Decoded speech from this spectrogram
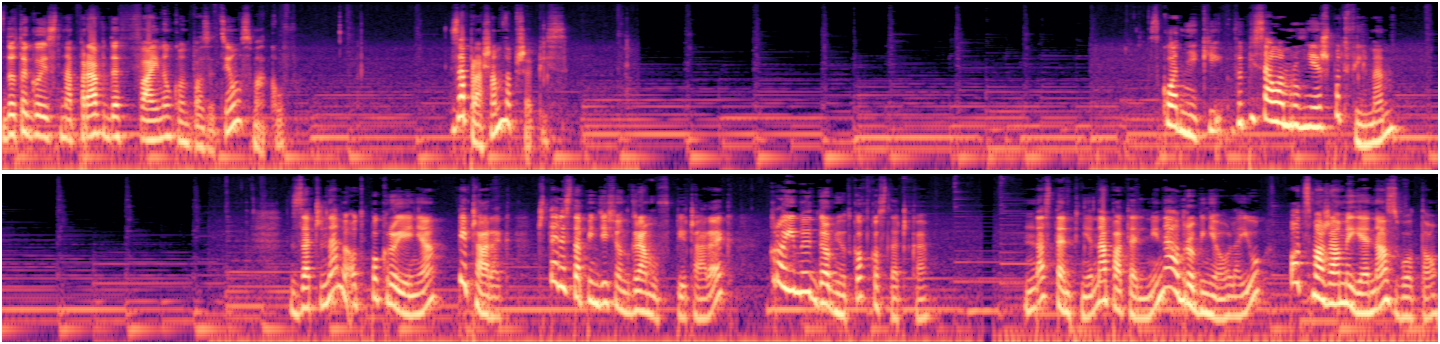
Do tego jest naprawdę fajną kompozycją smaków. Zapraszam na przepis. Składniki wypisałam również pod filmem. Zaczynamy od pokrojenia pieczarek. 450 g pieczarek kroimy drobniutko w kosteczkę. Następnie na patelni na odrobinie oleju podsmażamy je na złoto.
